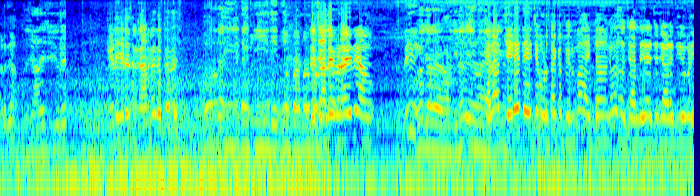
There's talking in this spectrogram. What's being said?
ਅੜ ਜਾ। ਵਿਚਾਰੇ ਜੀ ਉਹਦੇ ਕਿਹੜੇ ਜਿਹੜੇ ਸਰਕਾਰ ਨੇ ਦਿੱਤੇ ਤੇ? ਹੋਰ ਉਹਨੇ ਹੀ ਟੈਂਕੀ ਦਿੱਤੀਆਂ ਸ਼ੌਚਾਲੇ ਬਣਾਏ ਤੇ ਆਓ। ਨਹੀਂ। ਉਹ ਜਰ ਹੁਣ ਜਿਨ੍ਹਾਂ ਦੇ ਹੁਣ ਕਹਿੰਦਾ ਜਿਹੜੇ ਦੇਸ਼ 'ਚ ਹੁਣ ਤੱਕ ਫਿਲਮਾਂ ਐਡਾ ਕਹਿੰਦਾ ਸ਼ੌਚਾਲੇ 'ਚ ਜਾਣੇ ਦੀ ਬੜੀ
